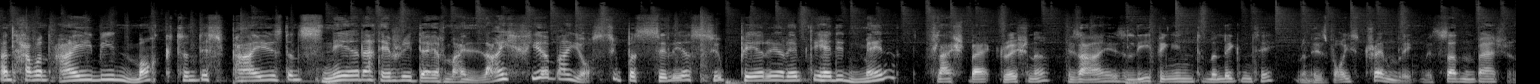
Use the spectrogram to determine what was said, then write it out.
And haven't I been mocked and despised and sneered at every day of my life here by your supercilious, superior, empty headed men?" flashed back Drishna, his eyes leaping into malignity and his voice trembling with sudden passion.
